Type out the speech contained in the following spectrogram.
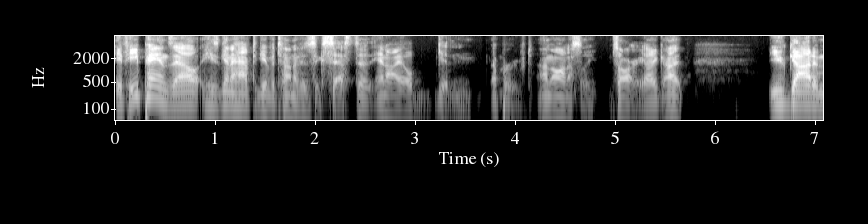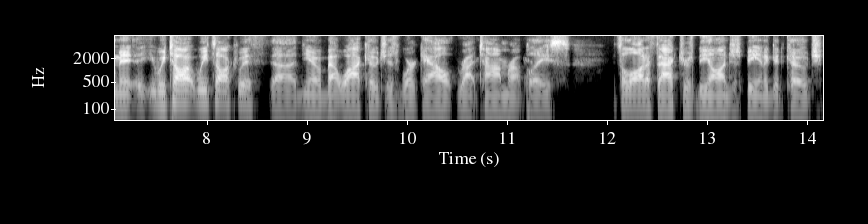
if he pans out, he's going to have to give a ton of his success to NIL getting approved. I'm honestly sorry. Like I, you got to. We talked. We talked with uh, you know about why coaches work out, right time, right place. It's a lot of factors beyond just being a good coach.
